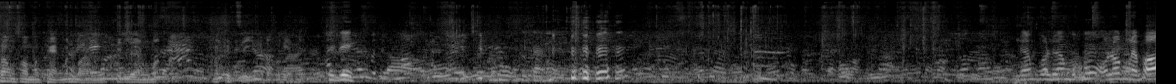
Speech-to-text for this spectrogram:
ช่องความมันแข็งมันหวานมันเป็นเรื่องมันมันคือสีดอกเดียวดูดิโอ้โหคือกันเรื่องบ่เรื่องบ่ฮู้ลงเลยพ่อ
